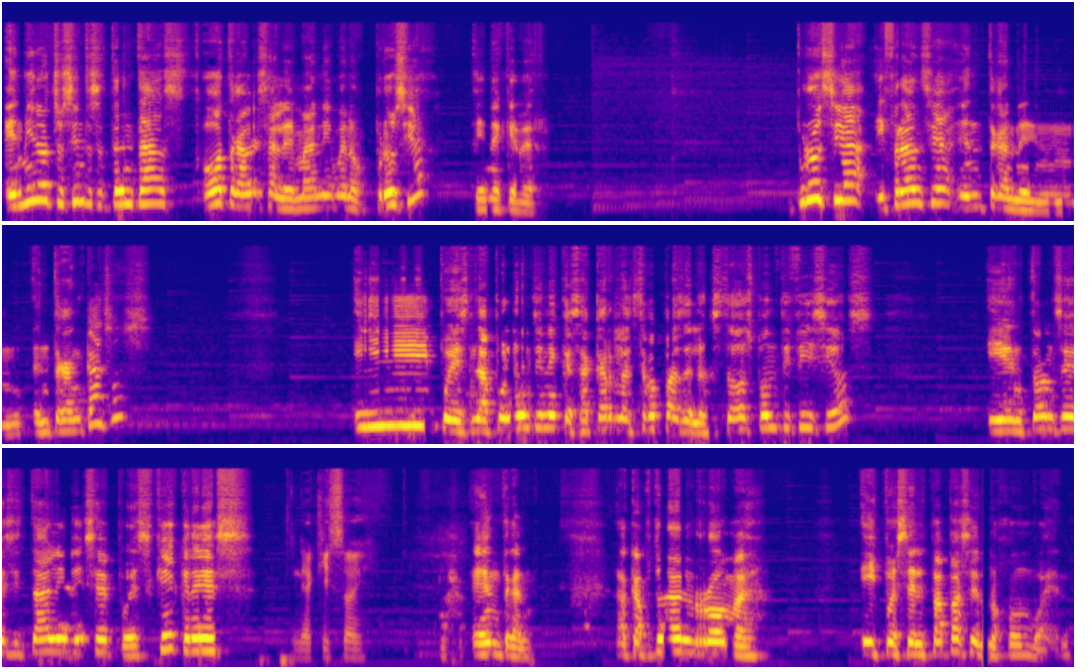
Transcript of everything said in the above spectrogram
en 1870, otra vez Alemania, bueno, Prusia tiene que ver. Prusia y Francia entran en, en trancazos. Y pues Napoleón tiene que sacar las tropas de los estados pontificios. Y entonces Italia dice, pues, ¿qué crees? De aquí soy. Entran a capturar Roma. Y pues el Papa se enojó un buen.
